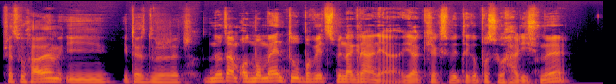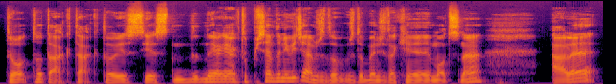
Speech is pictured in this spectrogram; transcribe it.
Przesłuchałem i, i to jest duża rzecz. No tam od momentu powiedzmy nagrania, jak, jak sobie tego posłuchaliśmy, to, to tak, tak, to jest, jest no jak, jak to pisałem, to nie wiedziałem, że to, że to będzie takie mocne, ale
